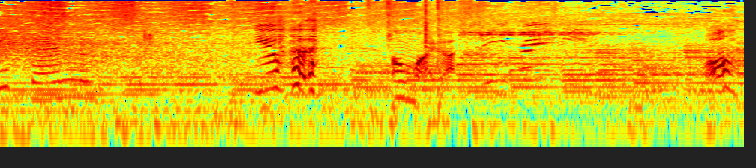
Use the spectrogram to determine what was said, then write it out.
Yeah. You. Oh my god. Oh.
